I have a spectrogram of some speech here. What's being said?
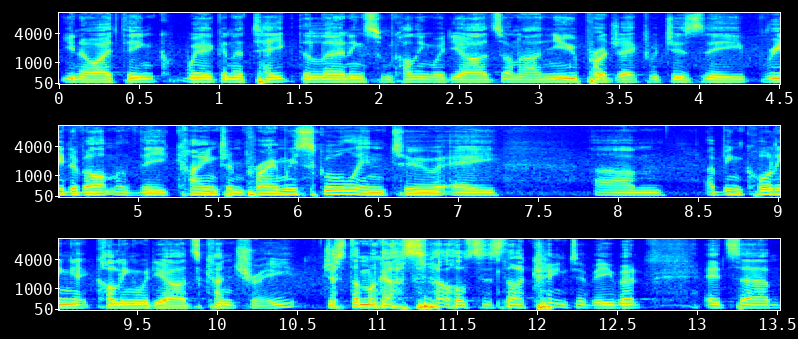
you know, I think we're going to take the learnings from Collingwood Yards on our new project, which is the redevelopment of the Kyneton Primary School into a um, I've been calling it Collingwood Yards Country, just among ourselves. It's not going to be, but it's um,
